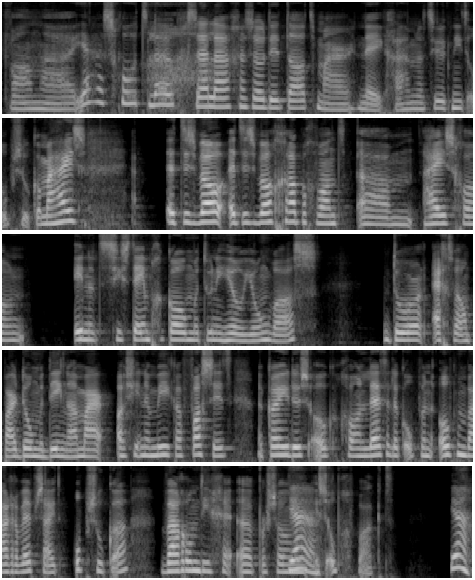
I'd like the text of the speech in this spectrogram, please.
Van eh, ja, is goed, leuk, gezellig en zo, dit, dat. Maar nee, ik ga hem natuurlijk niet opzoeken. Maar hij is, het is wel, het is wel grappig, want ehm, hij is gewoon in het systeem gekomen toen hij heel jong was. Door echt wel een paar domme dingen. Maar als je in Amerika vastzit, dan kan je dus ook gewoon letterlijk op een openbare website opzoeken waarom die ge- eh, persoon Ja. is opgepakt. Ja,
